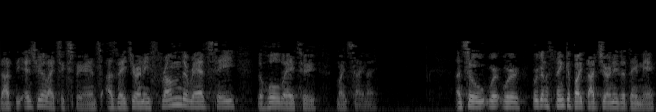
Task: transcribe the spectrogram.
that the Israelites experience as they journey from the Red Sea the whole way to Mount Sinai. And so we're, we're, we're going to think about that journey that they make,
